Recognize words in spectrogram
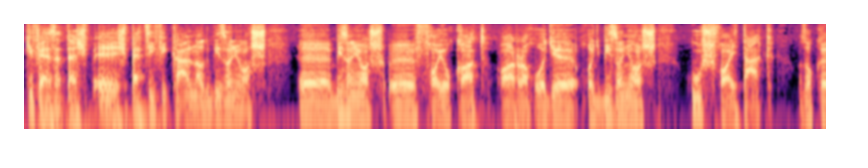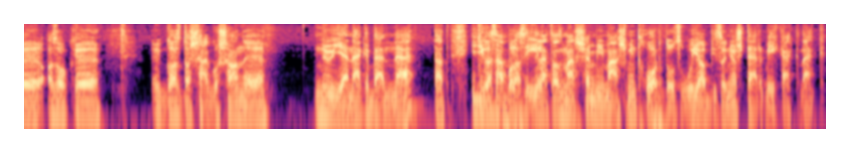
kifejezetten specifikálnak bizonyos, bizonyos fajokat arra, hogy, hogy bizonyos húsfajták azok, azok gazdaságosan nőjenek benne. Tehát így igazából az élet az már semmi más, mint hordozója bizonyos termékeknek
